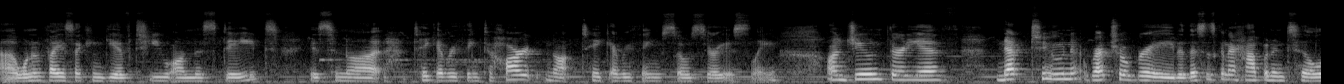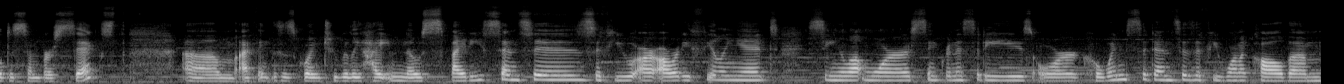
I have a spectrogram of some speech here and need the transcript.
uh, one advice I can give to you on this date is to not take everything to heart, not take everything so seriously. On June 30th, Neptune retrograde. This is going to happen until December 6th. Um, I think this is going to really heighten those spidey senses. If you are already feeling it, seeing a lot more synchronicities or coincidences, if you want to call them,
